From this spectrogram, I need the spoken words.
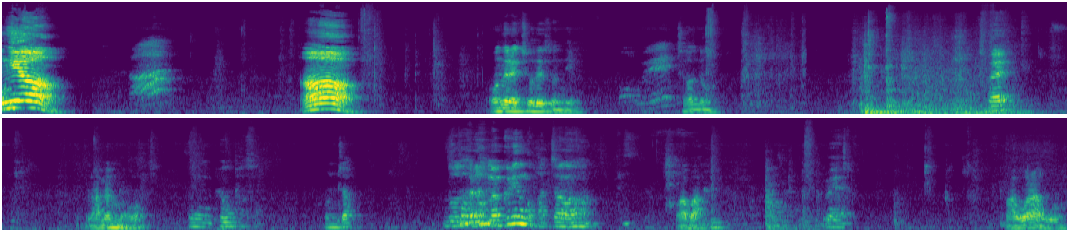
웅이 형! 어! 오늘의 초대 손님. 전우. 왜? 라면 먹어? 어 배고파서 혼자? 너 나 라면 끓이는 거 봤잖아 와봐. 왜? 와보라고.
